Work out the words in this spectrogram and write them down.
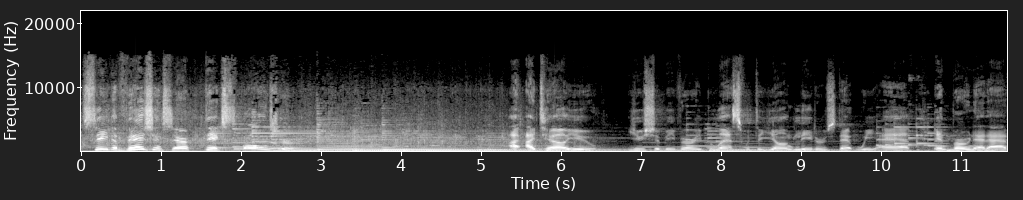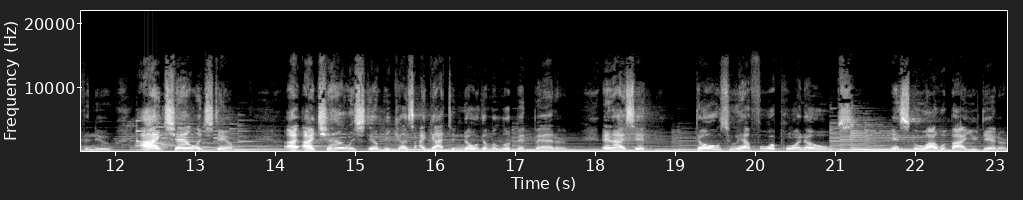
see the vision, sir, the exposure. I, I tell you, you should be very blessed with the young leaders that we have in Burnett Avenue. I challenged them. I, I, challenged them because I got to know them a little bit better. And I said, those who have 4.0s in school, I would buy you dinner.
